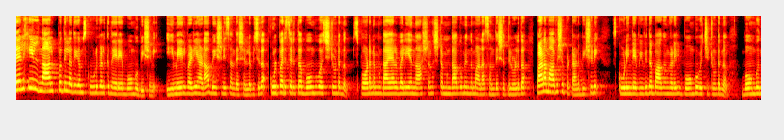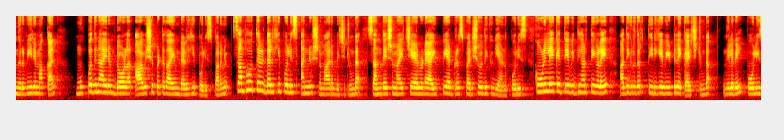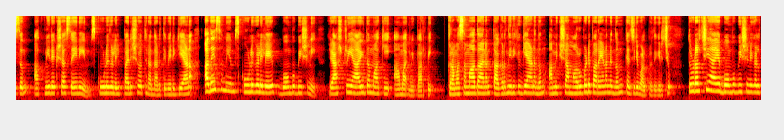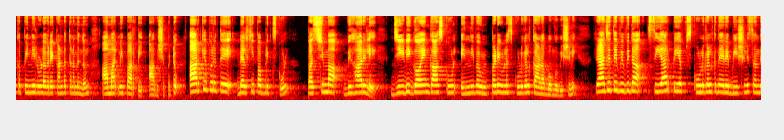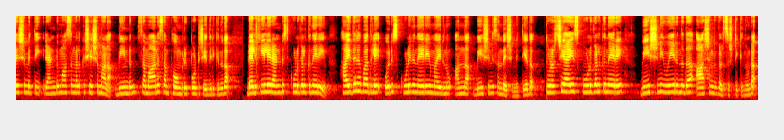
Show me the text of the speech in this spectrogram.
ഡൽഹിയിൽ നാൽപ്പതിലധികം സ്കൂളുകൾക്ക് നേരെ ബോംബ് ഭീഷണി. ഇമെയിൽ വഴിയാണ് ഭീഷണി സന്ദേശം ലഭിച്ചത്. സ്കൂൾ പരിസരത്ത് ബോംബ് വച്ചിട്ടുണ്ടെന്നും സ്ഫോടനമുണ്ടായാൽ വലിയ നാശനഷ്ടമുണ്ടാകുമെന്നുമാണ് സന്ദേശത്തിലുള്ളത്. പണം ആവശ്യപ്പെട്ടാണ് ഭീഷണി. സ്കൂളിന്റെ വിവിധ ഭാഗങ്ങളിൽ ബോംബ് വെച്ചിട്ടുണ്ടെന്നും ബോംബ് നിർവീര്യമാക്കാൻ മുപ്പതിനായിരം ഡോളർ ആവശ്യപ്പെട്ടതായും ഡൽഹി പോലീസ് പറഞ്ഞു. സംഭവത്തിൽ ഡൽഹി പോലീസ് അന്വേഷണം ആരംഭിച്ചിട്ടുണ്ട്. സന്ദേശം അയച്ചയാളുടെ ഐ പി അഡ്രസ് പരിശോധിക്കുകയാണ് പോലീസ്. സ്കൂളിലേക്ക് എത്തിയ വിദ്യാർത്ഥികളെ അധികൃതർ തിരികെ വീട്ടിലേക്ക് അയച്ചിട്ടുണ്ട്. നിലവിൽ പോലീസും അഗ്നിരക്ഷാ സേനയും സ്കൂളുകളിൽ പരിശോധന നടത്തിവരികയാണ് അതേസമയം സ്കൂളുകളിലെ ബോംബ് ഭീഷണി രാഷ്ട്രീയ ആയുധമാക്കി ആം ആദ്മി പാർട്ടി. ക്രമസമാധാനം തകർന്നിരിക്കുകയാണെന്നും അമിത്ഷാ മറുപടി പറയണമെന്നും കെജ്രിവാൾ പ്രതികരിച്ചു. തുടർച്ചയായ ബോംബ് ഭീഷണികൾക്ക് പിന്നിലുള്ളവരെ കണ്ടെത്തണമെന്നും ആം ആദ്മി പാർട്ടി ആവശ്യപ്പെട്ടു. ആർ കെ പുരത്തെ ഡൽഹി പബ്ലിക് സ്കൂൾ പശ്ചിമ ബിഹാറിലെ ജി ഡി ഗോയങ്ക സ്കൂൾ എന്നിവ ഉൾപ്പെടെയുള്ള സ്കൂളുകൾക്കാണ് ബോംബ് ഭീഷണി. രാജ്യത്തെ വിവിധ സി ആർ പി എഫ് സ്കൂളുകൾക്ക് നേരെ ഭീഷണി സന്ദേശമെത്തി രണ്ടു മാസങ്ങൾക്ക് ശേഷമാണ് വീണ്ടും സമാന സംഭവം റിപ്പോർട്ട് ചെയ്തിരിക്കുന്നത്. ഡൽഹിയിലെ രണ്ട് സ്കൂളുകൾക്ക് നേരെയും ഹൈദരാബാദിലെ ഒരു സ്കൂളിന് നേരെയുമായിരുന്നു അന്ന് ഭീഷണി സന്ദേശം എത്തിയത് തുടർച്ചയായി സ്കൂളുകൾക്ക് നേരെ ഭീഷണി ഉയരുന്നത് ആശങ്കകൾ സൃഷ്ടിക്കുന്നുണ്ട്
